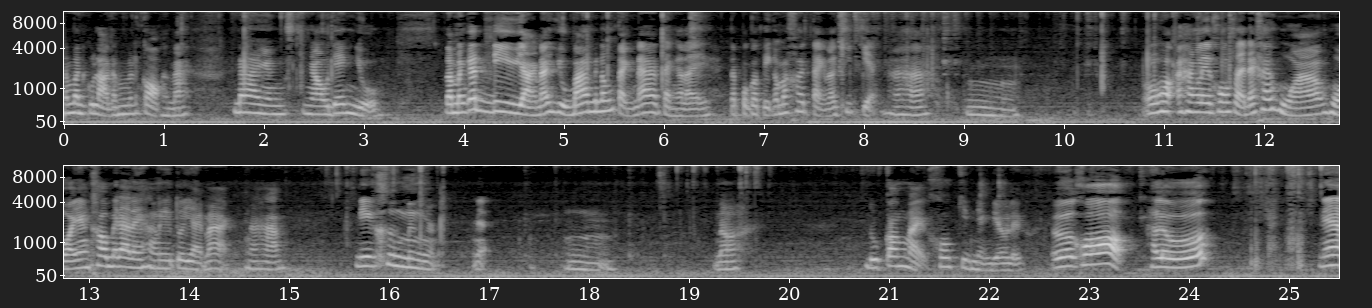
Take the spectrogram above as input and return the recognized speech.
น้ำมันกุหลาบน้ำมันกอกเห็นไหมหน้ายังเงาเด้งอยู่ แต่มันก็ดีอยู่อย่างนะ อยู่บ้านไม่ต้องแต่งหน้าแต่งอะไร แต่ปกติก็ไม่ค่อยแต่งแล้วขี้เกียจนะคะ อืม โอ้ฮังเลคงใส่ได้แค่หัว หัวยังเข้าไม่ได้เลยฮังเลตัวใหญ่มากนะคะ นี่ครึ่งหนึ่งเนี่ย อืม เนาะดูกล้องหน่อยโคกินอย่างเดียวเลย เออโคฮัลโหลเนี่ย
